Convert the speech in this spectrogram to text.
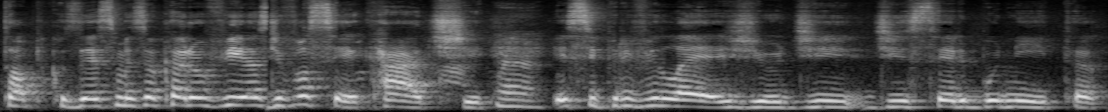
tópicos desses, mas eu quero ouvir de você, Kati. É. Esse privilégio de, de ser bonita.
